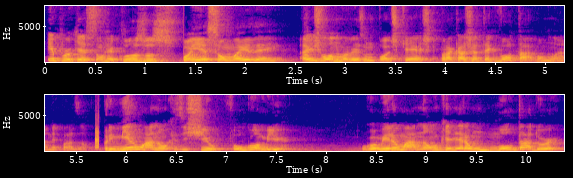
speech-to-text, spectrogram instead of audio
E por que são reclusos? Conheçam uma ideia. A gente falou uma vez num podcast que por acaso já tem que voltar. Vamos lá, né, Pazão? O primeiro anão que existiu foi o Gomir. O Gomir é um anão que ele era um moldador.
